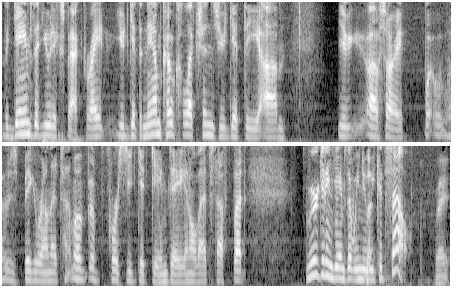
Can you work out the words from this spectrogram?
the games that you'd expect, right? You'd get the Namco collections, you'd get the um, you. Oh, sorry, what, what was big around that time? Well, of course, you'd get Game Day and all that stuff, but we were getting games that we knew we could sell. Right.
